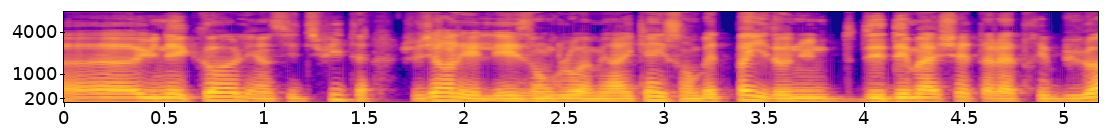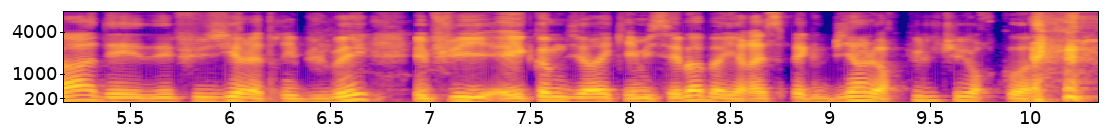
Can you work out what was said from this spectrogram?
euh, une école et ainsi de suite. Je veux dire, les, les Anglo-Américains ils s'embêtent pas, ils donnent une- des, des machettes à la tribu A, des, des fusils à la tribu B, et puis et comme dirait Camille Seba, bah, ils respectent bien leur culture quoi.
